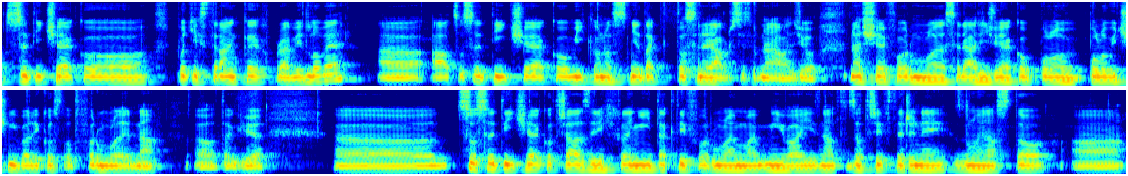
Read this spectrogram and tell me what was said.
co se týče jako po těch stránkách pravidlově a, a co se týče jako výkonnostně, tak to se nedá prostě srovnávat. Že jo? Naše formule se dá říct, že jako polo, poloviční velikost od Formule 1, jo? takže co se týče jako třeba zrychlení, tak ty formule mývají za 3 vteřiny z 0 na 100 a,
